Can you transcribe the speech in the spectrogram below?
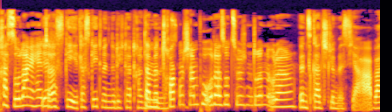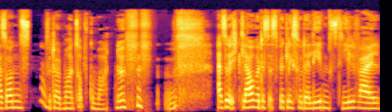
Krass, so lange hält ja, das? das geht. Das geht, wenn du dich da dran Damit gewöhnst. Trockenshampoo oder so zwischendrin, oder? Wenn es ganz schlimm ist, ja. Aber sonst wird halt mal ein Zopf gemacht, ne? also ich glaube, das ist wirklich so der Lebensstil, weil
